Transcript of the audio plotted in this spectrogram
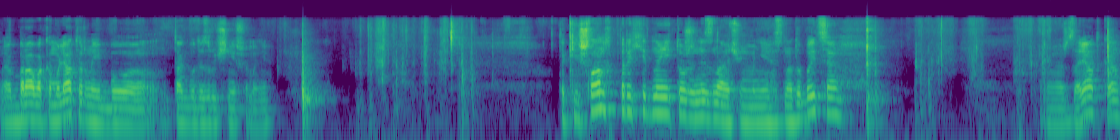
Брав акумуляторний, бо так буде зручніше мені. Такий шланг перехідний, теж не знаю, чи мені знадобиться. Зарядка.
